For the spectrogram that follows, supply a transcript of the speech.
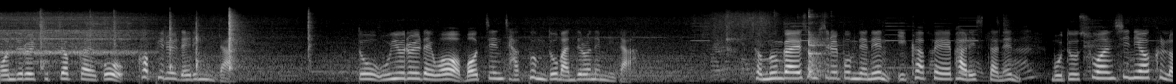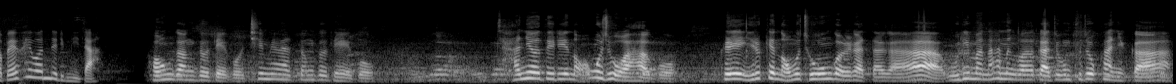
원두를 직접 갈고 커피를 내립니다. 또 우유를 데워 멋진 작품도 만들어냅니다. 전문가의 솜씨를 뽐내는 이 카페의 바리스타는 모두 수원 시니어 클럽의 회원들입니다. 건강도 되고 취미 활동도 되고 자녀들이 너무 좋아하고 그래 이렇게 너무 좋은 걸 갖다가 우리만 하는 거 가지고는 부족하니까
